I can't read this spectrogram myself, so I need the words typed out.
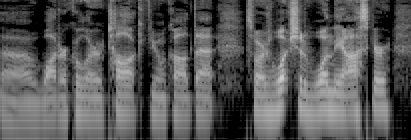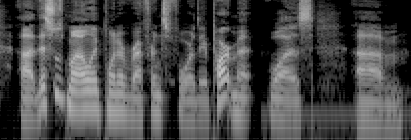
uh, water cooler talk, if you want to call it that, as far as what should have won the Oscar. Uh, this was my only point of reference for the apartment was, um,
